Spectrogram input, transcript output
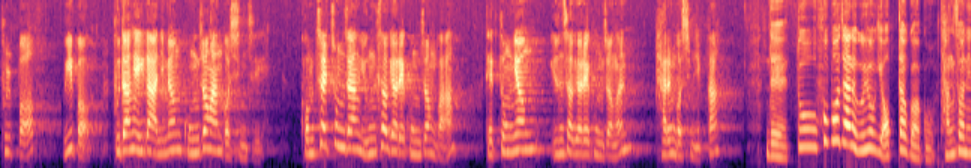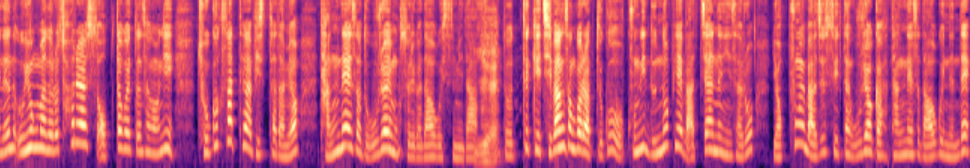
불법, 위법, 부당행위가 아니면 공정한 것인지 검찰총장 윤석열의 공정과 대통령 윤석열의 공정은 다른 것입니까? 네, 또 후보자는 의혹이 없다고 하고 당선인은 의혹만으로 철회할 수 없다고 했던 상황이 조국 사태와 비슷하다며 당내에서도 우려의 목소리가 나오고 있습니다. 예. 또 특히 지방선거를 앞두고 국민 눈높이에 맞지 않는 인사로 역풍을 맞을 수 있다는 우려가 당내에서 나오고 있는데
